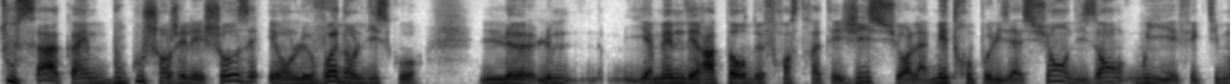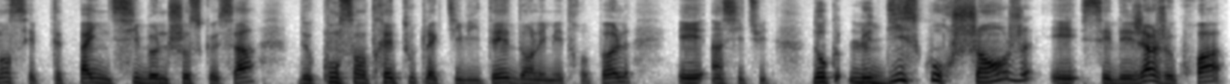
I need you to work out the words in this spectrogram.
tout ça a quand même beaucoup changé les choses et on le voit dans le discours. il y a même des rapports de France Stratégie sur la métropolisation en disant oui, effectivement, c'est peut-être pas une si bonne chose que ça de concentrer toute l'activité dans les métropoles et ainsi de suite. Donc le discours change et c'est déjà, je crois,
